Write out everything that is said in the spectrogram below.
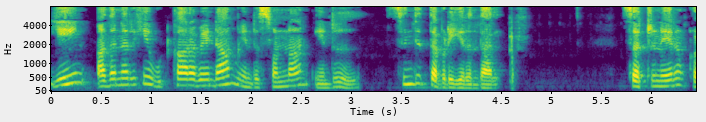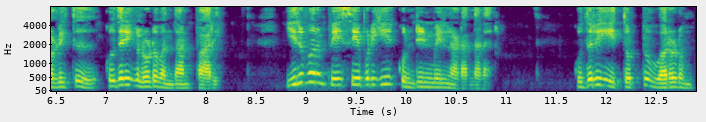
ஏன் அதனருகே உட்கார வேண்டாம் என்று சொன்னான் என்று சிந்தித்தபடி இருந்தாள். சற்று நேரம் கழித்து குதிரைகளோடு வந்தான் பாரி. இருவரும் பேசியபடியே குன்றின் மேல் நடந்தனர். குதிரையை தொட்டு வருடும்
